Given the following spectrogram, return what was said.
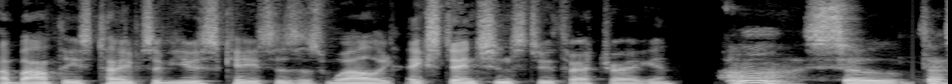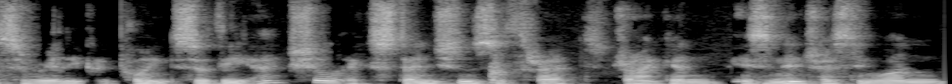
about these types of use cases as well, extensions to ThreatDragon? Ah, so that's a really good point. So the actual extensions of Threat Dragon is an interesting one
